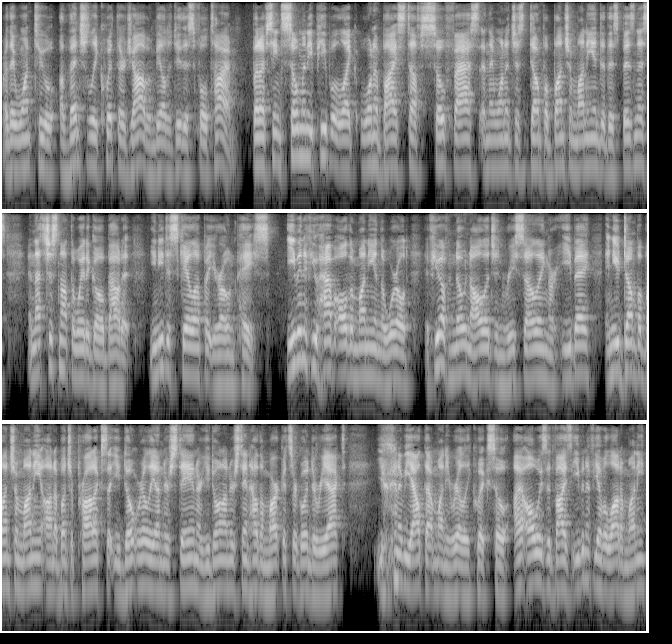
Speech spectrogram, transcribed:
or they want to eventually quit their job and be able to do this full time. But I've seen so many people like want to buy stuff so fast and they want to just dump a bunch of money into this business. And that's just not the way to go about it. You need to scale up at your own pace even if you have all the money in the world, if you have no knowledge in reselling or eBay and you dump a bunch of money on a bunch of products that you don't really understand or you don't understand how the markets are going to react, you're going to be out that money really quick. So I always advise, even if you have a lot of money,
